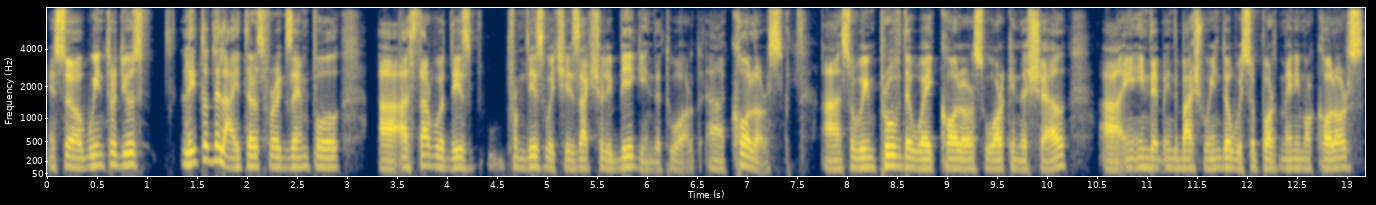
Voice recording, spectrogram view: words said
And so we introduced little delighters for example uh, I'll start with this from this, which is actually big in that word, uh, colors. Uh, so we improve the way colors work in the shell. Uh, in, the in the Bash window, we support many more colors,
